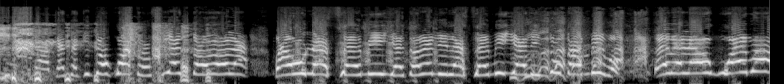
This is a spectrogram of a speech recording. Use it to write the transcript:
mierda, que te quitó 400 dólares para una semilla. Y todavía ni la semilla ni tú tan vivo. ¡Bébele un huevo!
